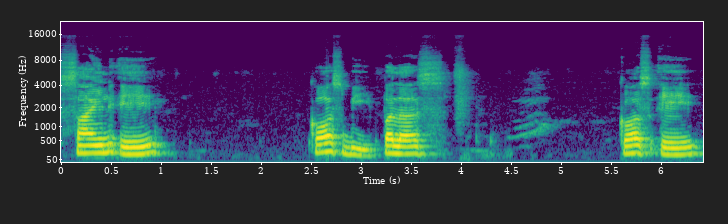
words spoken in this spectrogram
sine A cos B plus cos A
